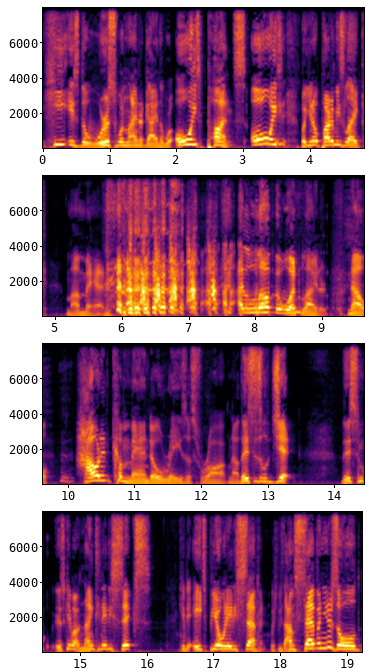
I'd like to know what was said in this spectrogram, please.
he is the worst one liner guy in the world. Always puns. Always but you know, part of me's like, my man. I love the one liner. Now, how did Commando raise us wrong? Now, this is legit. This this came out in 1986. Came to HBO in 87, which means I'm seven years old.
